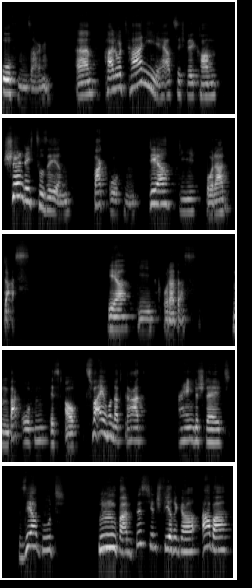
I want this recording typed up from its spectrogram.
Ofen sagen. Ähm, hallo Tani, herzlich willkommen. Schön dich zu sehen. Backofen, der, die oder das. Der, die oder das. Ein Backofen ist auf 200 Grad eingestellt. Sehr gut. Hm, war ein bisschen schwieriger, aber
